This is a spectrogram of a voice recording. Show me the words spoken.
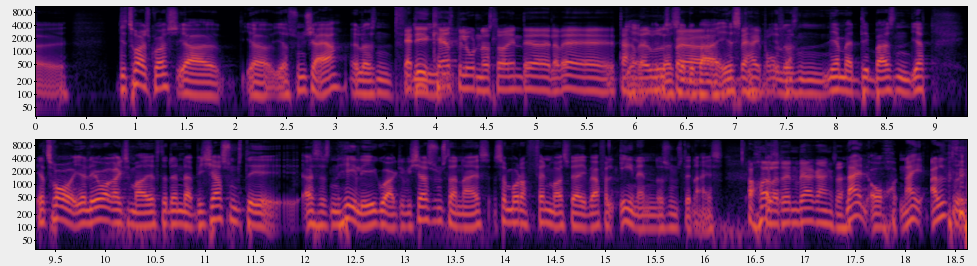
Øh det tror jeg sgu også, jeg, jeg, jeg synes, jeg er. Eller sådan, fordi, ja, det er kaospiloten, der slår ind der, eller hvad, der ja, har været ude og spørge, det bare Eske, hvad har I brug for? Eller sådan, jamen, det er bare sådan, jeg, jeg tror, jeg lever rigtig meget efter den der. Hvis jeg synes, det er altså sådan helt egoagtigt, hvis jeg synes, det er nice, så må der fandme også være i hvert fald en anden, der synes, det er nice. Og holder altså, den hver gang så? Nej, oh, nej aldrig.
